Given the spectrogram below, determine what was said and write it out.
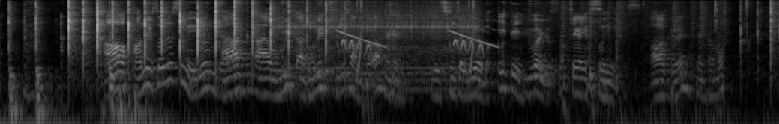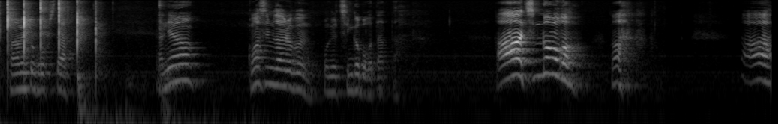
아 바늘 써줬으면 이겼는데. 아, 아 우리 아 너네 둘이서 한 거야? 근데 진짜 막 1대1 누가 이겼어? 제가 이겼어. 본인이 이겼어. 아 그래? 다음에 또 봅시다. 안녕. 고맙습니다 여러분. 오늘 진거 먹어 땄다. 아진거 먹어. 아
